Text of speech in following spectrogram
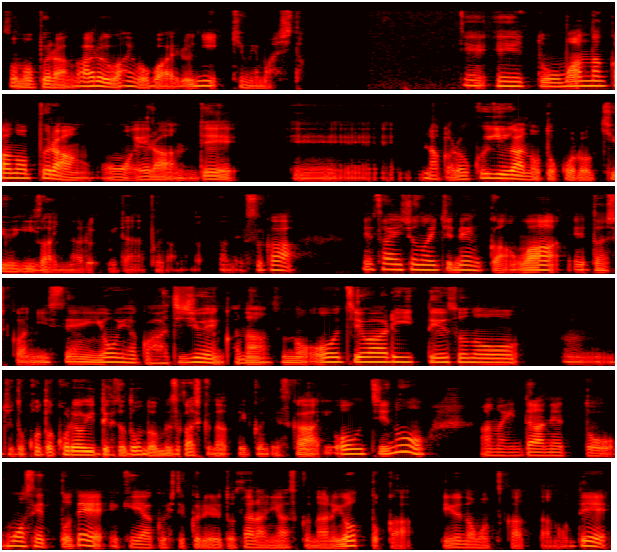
そのプランがある Y モバイルに決めました。で、えっ、ー、と、真ん中のプランを選んで、えー、なんか6ギガのところ9ギガになるみたいなプランだったんですが、で最初の1年間は、えー、確か2480円かな。そのおうち割っていうそのうん、ちょっとことこれを言っていくとどんどん難しくなっていくんですが、お家のあのインターネットもセットで契約してくれるとさらに安くなるよとかっていうのも使ったので、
